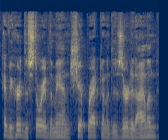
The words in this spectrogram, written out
have you heard the story of the man shipwrecked on a deserted island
